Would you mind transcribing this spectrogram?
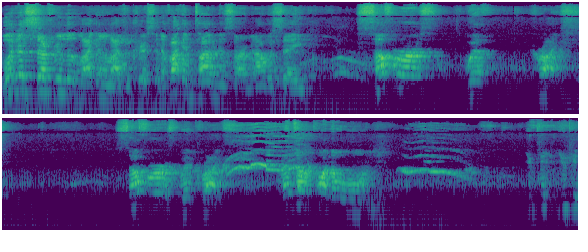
what does suffering look like in the life of Christian? If I can title this sermon, I would say Sufferers with Christ. Sufferers with Christ. Let's point number one You,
